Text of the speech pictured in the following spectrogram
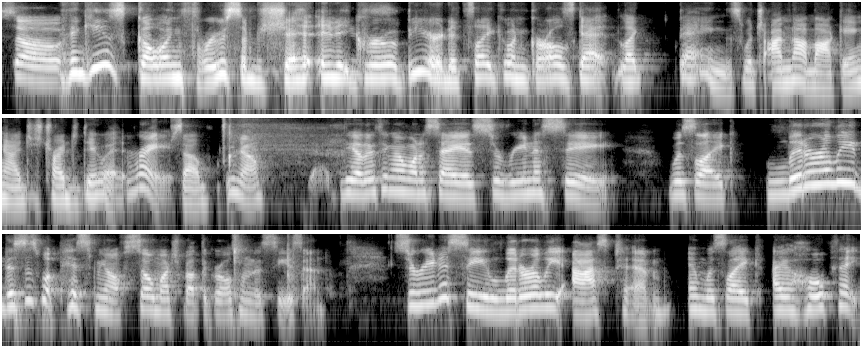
So I think he's going through some shit and he grew a beard. It's like when girls get like bangs, which I'm not mocking. I just tried to do it. Right. So, you know, the other thing I want to say is Serena C was like, literally, this is what pissed me off so much about the girls on this season. Serena C literally asked him and was like, I hope that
